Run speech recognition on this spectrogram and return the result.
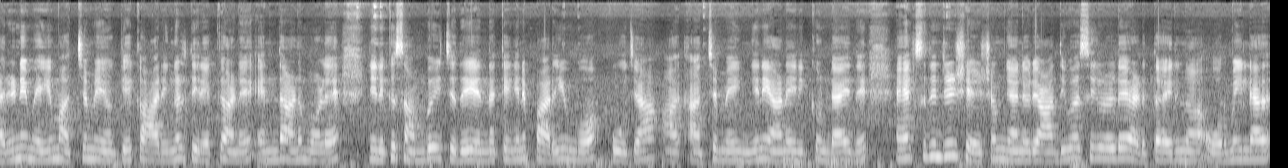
അരുണിമയും അച്ഛമ്മയും ഒക്കെ കാര്യങ്ങൾ തിരക്കാണ്. എന്താണ് മോളെ നിനക്ക് സംഭവിച്ചത്? എന്നൊക്കെ ഇങ്ങനെ പറയുമ്പോൾ പൂജ അച്ഛമ്മ ഇങ്ങനെയാണ് എനിക്കുണ്ടായത്. ആക്സിഡന്റിന് ശേഷം ഞാനൊരു ആദിവാസികളുടെ അടുത്തായിരുന്നു. ഓർമ്മയില്ലാതെ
